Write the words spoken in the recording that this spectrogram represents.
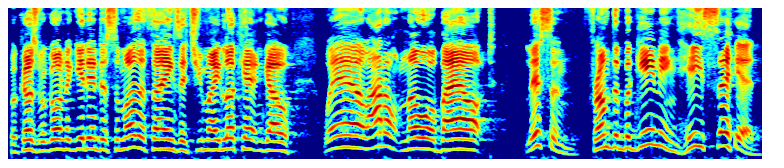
Because we're going to get into some other things that you may look at and go, well, I don't know about. Listen, from the beginning, He said,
